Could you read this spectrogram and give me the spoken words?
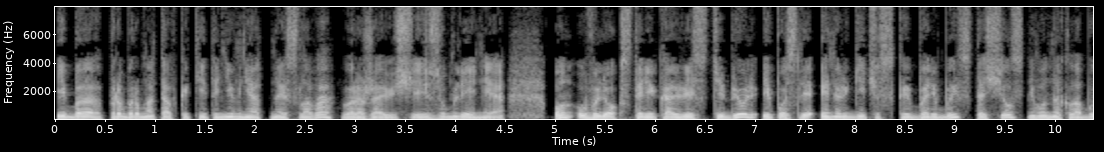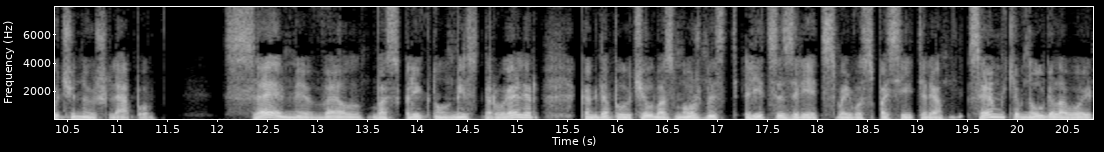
ибо, пробормотав какие-то невнятные слова, выражающие изумление, он увлек старика в вестибюль и после энергической борьбы стащил с него нахлобученную шляпу. «Сэмюэл!» — воскликнул мистер Уэллер, когда получил возможность лицезреть своего спасителя. Сэм кивнул головой.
